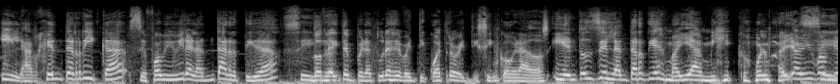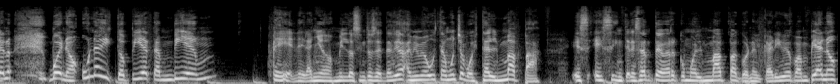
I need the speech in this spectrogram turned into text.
y la gente rica se fue a vivir a la Antártida Sí, donde hay temperaturas de 24 a 25 grados. Y entonces la Antártida es Miami, como el Miami Sí. Bueno, una distopía también eh, del año 2272. A mí me gusta mucho porque está el mapa. Es, es interesante ver cómo el mapa con el Caribe pampeano.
